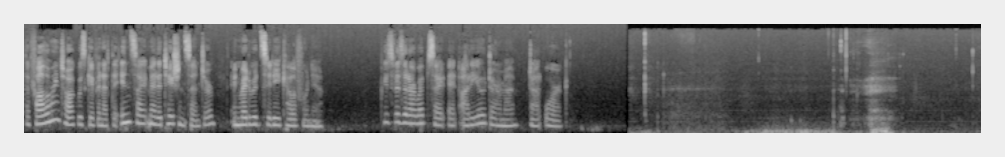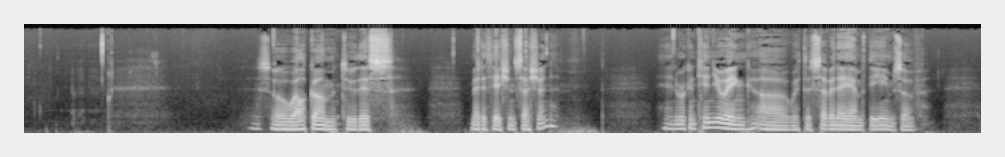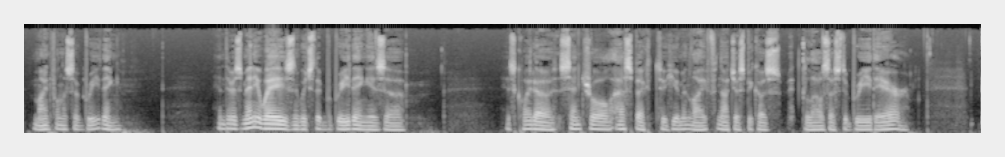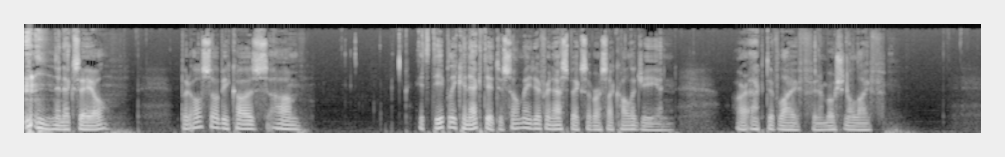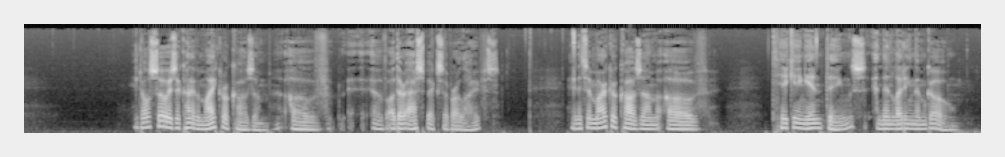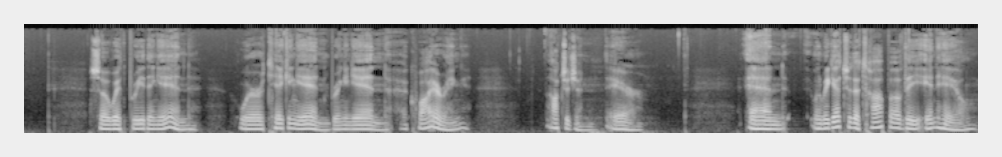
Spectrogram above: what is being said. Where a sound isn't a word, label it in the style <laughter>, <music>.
The following talk was given at the Insight Meditation Center in Redwood City, California. Please visit our website at audiodharma.org. So, welcome to this meditation session. And we're continuing uh, with the 7 a.m. themes of mindfulness of breathing. And there's many ways in which the breathing is uh, is quite a central aspect to human life, not just because it allows us to breathe air <clears throat> and exhale, but also because um, it's deeply connected to so many different aspects of our psychology and our active life and emotional life. It also is a kind of a microcosm of, of other aspects of our lives. And it's a microcosm of taking in things and then letting them go. So with breathing in, we're taking in, bringing in, acquiring oxygen, air. And when we get to the top of the inhale,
